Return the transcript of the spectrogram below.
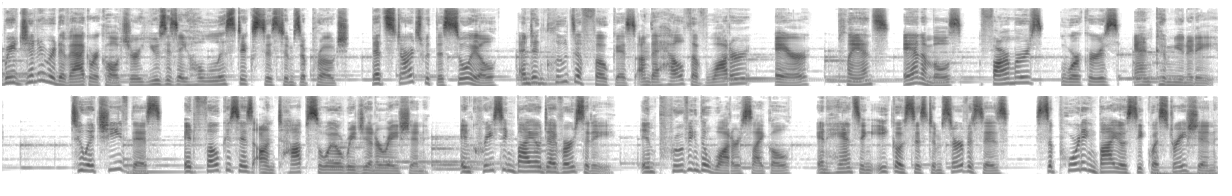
Regenerative agriculture uses a holistic systems approach that starts with the soil and includes a focus on the health of water, air, plants, animals, farmers, workers, and community. To achieve this, it focuses on topsoil regeneration, increasing biodiversity, improving the water cycle, enhancing ecosystem services, supporting biosequestration,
